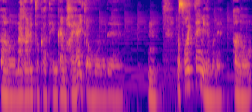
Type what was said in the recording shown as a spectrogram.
あの、流れとか展開も早いと思うので、うん。まあ、そういった意味でもね、あの、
